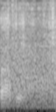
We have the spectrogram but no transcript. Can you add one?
Staffeln.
